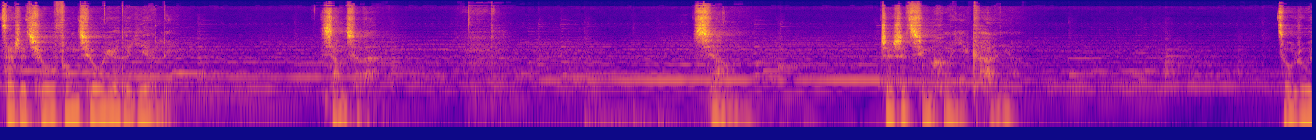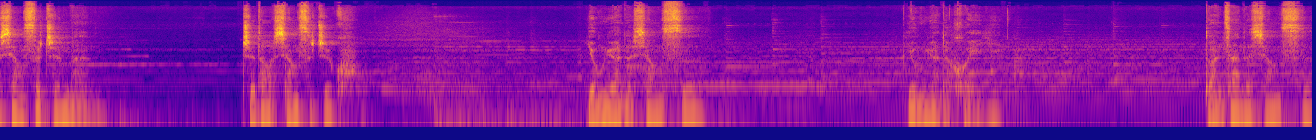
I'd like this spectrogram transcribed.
在这秋风秋月的夜里，想起来，想，真是情何以堪呀！走入相思之门，知道相思之苦，永远的相思，永远的回忆。短暂的相思，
